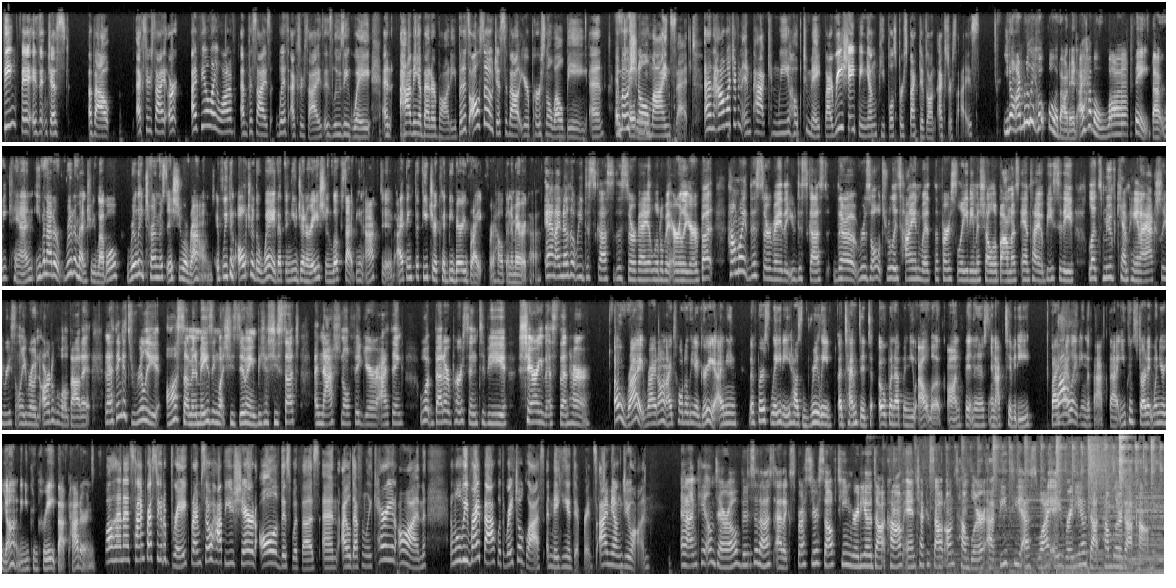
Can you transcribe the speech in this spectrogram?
being fit isn't just about exercise or I feel like a lot of emphasis with exercise is losing weight and having a better body, but it's also just about your personal well-being and Oh, emotional totally. mindset. And how much of an impact can we hope to make by reshaping young people's perspectives on exercise? You know, I'm really hopeful about it. I have a lot of faith that we can, even at a rudimentary level, really turn this issue around. If we can alter the way that the new generation looks at being active, I think the future could be very bright for health in America. And I know that we discussed the survey a little bit earlier, but how might this survey that you discussed, the results really tie in with the First Lady Michelle Obama's anti obesity Let's Move campaign? I actually recently wrote an article about it, and I think it's really awesome and amazing what she's doing because she's such a national figure. I think what better person to be sharing this than her? Oh, right, right on. I totally agree. I mean, the First Lady has really attempted to open up a new outlook on fitness and activity by highlighting the fact that you can start it when you're young and you can create that pattern. Well, Hannah, it's time for us to go to break, but I'm so happy you shared all of this with us, and I will definitely carry it on. And we'll be right back with Rachel Glass and Making a Difference. I'm Youngjoo Ahn. And I'm Katelyn Darrow. Visit us at expressyourselfteenradio.com and check us out on Tumblr at btsyaradio.tumblr.com.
